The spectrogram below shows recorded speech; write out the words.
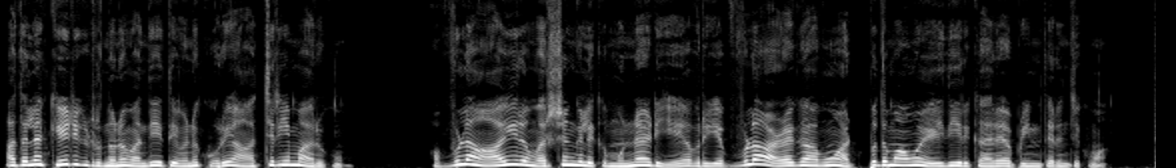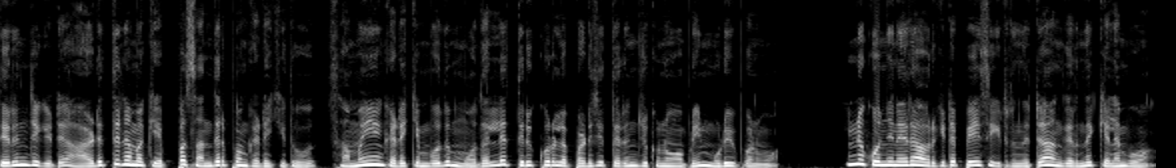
அதெல்லாம் கேட்டுக்கிட்டு இருந்தோன்னே வந்தியத்தேவனுக்கு ஒரே ஆச்சரியமா இருக்கும். அவ்வளோ ஆயிரம் வருஷங்களுக்கு முன்னாடியே அவர் எவ்வளோ அழகாவும் அற்புதமாகவும் எழுதியிருக்காரு அப்படின்னு தெரிஞ்சுக்குவான். தெரிஞ்சுக்கிட்டு அடுத்து நமக்கு எப்போ சந்தர்ப்பம் கிடைக்குதோ சமயம் கிடைக்கும்போது முதல்ல திருக்குறளை படித்து தெரிஞ்சுக்கணும் அப்படின்னு முடிவு பண்ணுவான். இன்னும் கொஞ்ச நேரம் அவர்கிட்ட பேசிக்கிட்டு இருந்துட்டு அங்கேருந்து கிளம்புவான்.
